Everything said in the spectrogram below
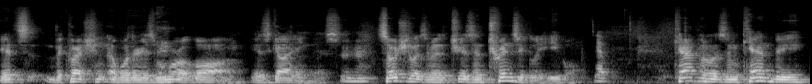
It's the question of whether his moral law is guiding this. Mm-hmm. Socialism is intrinsically evil. Yep. Capitalism can be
